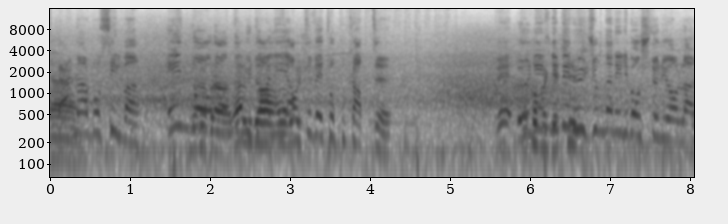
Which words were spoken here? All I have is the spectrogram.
Bernardo Silva en doğru anda müdahaleyi yaptı ve topu kaptı. Ve önemli bir hücumdan eli boş dönüyorlar.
